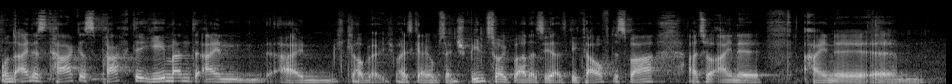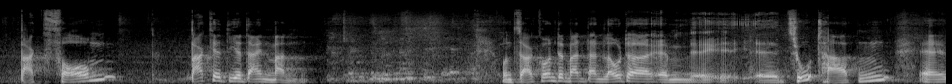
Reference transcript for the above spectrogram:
Und eines Tages brachte jemand ein, ein, ich glaube, ich weiß gar nicht, ob es ein Spielzeug war, das sie gekauft. Es war also eine, eine ähm, Backform, backe dir dein Mann. Und da konnte man dann lauter ähm, äh, äh, Zutaten äh,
